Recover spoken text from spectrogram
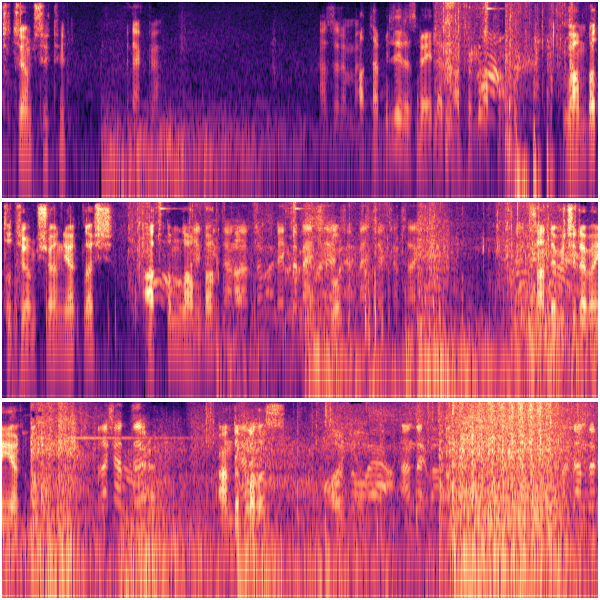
Tutuyorum CT. Bir dakika. Hazırım ben. Atabiliriz beyler. Atın atın. Lamba tutuyorum şu an yaklaş. Attım lamba. Bir tane attım. Bekle ben şey yapacağım. Ben çekeceğim. Sakin. Sandviçi de ben yaktım. Flash attı. Under Palace. Oynuyoruz. Under. Öldü under.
